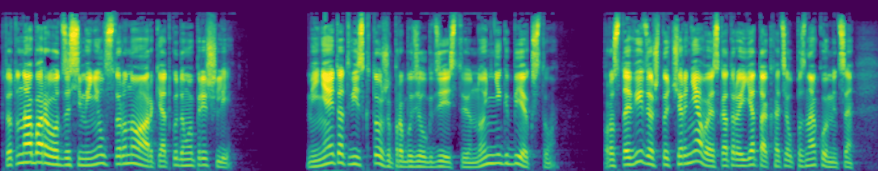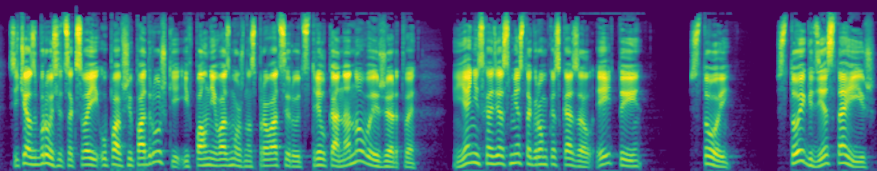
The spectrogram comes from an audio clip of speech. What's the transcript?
Кто-то, наоборот, засеменил в сторону арки, откуда мы пришли. Меня этот виск тоже пробудил к действию, но не к бегству. Просто видя, что чернявая, с которой я так хотел познакомиться, сейчас бросится к своей упавшей подружке и вполне возможно спровоцирует стрелка на новые жертвы, я, не сходя с места, громко сказал «Эй, ты! Стой! Стой, где стоишь!»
